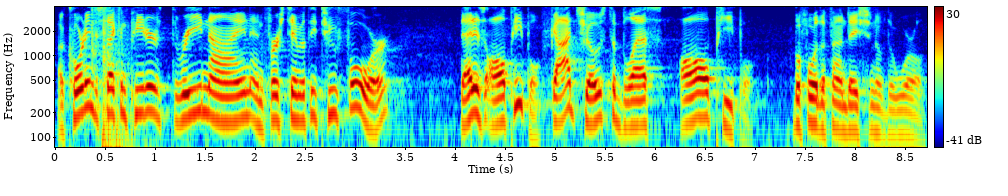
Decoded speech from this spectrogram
according to 2 Peter 3 9 and 1 Timothy 2 4, that is all people. God chose to bless all people before the foundation of the world.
